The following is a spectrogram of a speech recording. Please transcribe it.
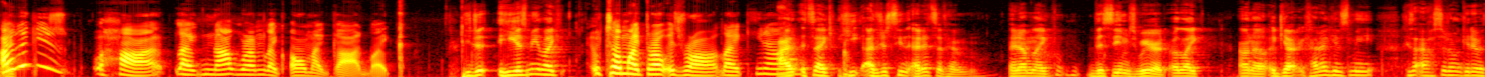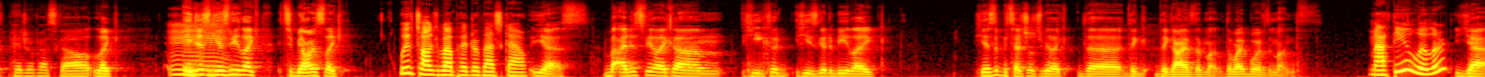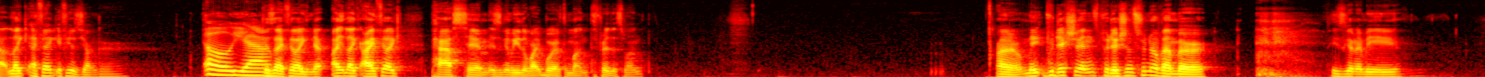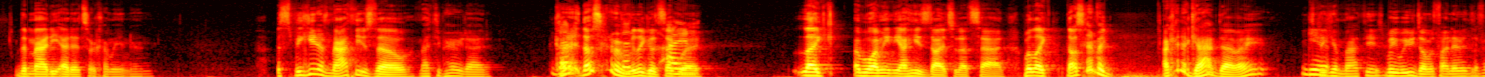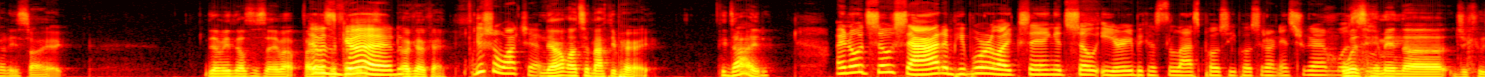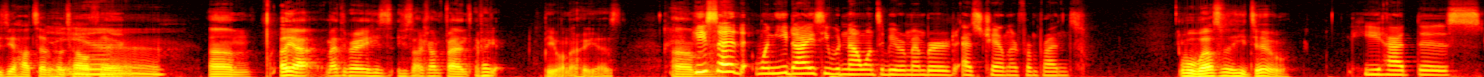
I think he's hot. Like not where I'm like, oh my god, like he just he gives me like until my throat is raw. Like you know. I, it's like he I've just seen edits of him, and I'm like, this seems weird, or like I don't know. It, it kind of gives me because I also don't get it with Pedro Pascal. Like it just gives Mm. me like to be honest, like We've talked about Pedro Pascal. yes, but I just feel like um he could he's gonna be like he has the potential to be like the the the guy of the month, the white boy of the month. Matthew Lillard. Yeah, like I feel like if he was younger. Oh yeah. because I feel like ne- I like I feel like past him is gonna be the white boy of the month for this month. I don't know. Make predictions. Predictions for November. He's gonna be. The Maddie edits are coming in. Speaking of Matthews, though, Matthew Perry died. Kind of, that was kind of a really good segue. I- like, uh, well, I mean, yeah, he's died, so that's sad. But like, that was kind of a. I kind of gagged that, right? yeah. Speaking of Matthews, wait, were you done with Five Nights at Freddy's? Sorry. Do you have anything else to say about Five It was good. Okay, okay. You should watch it. Now on to Matthew Perry. He died. I know it's so sad, and people are like saying it's so eerie because the last post he posted on Instagram was, Was, him in the jacuzzi hot tub hotel thing? Um. Oh yeah, Matthew Perry. He's he's like on Friends. I think people know who he is. Um, He said when he dies, he would not want to be remembered as Chandler from Friends. Well, what else did he do? He had this,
